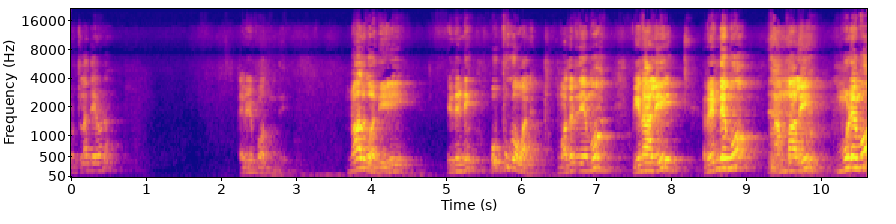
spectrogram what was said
చుట్ల దేవుడు? అయిపోతుంది నాలుగోది ఏంటండి? ఒప్పుకోవాలి. మొదటిదేమో వినాలి రెండేమో నమ్మాలి మూడేమో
